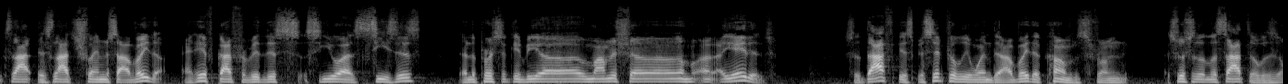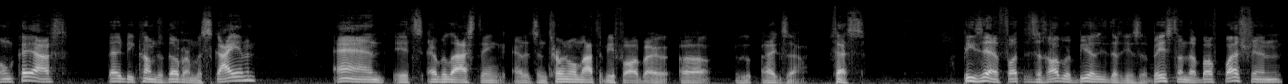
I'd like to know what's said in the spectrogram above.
it's not it's not shlemus aveda. And if God forbid this siwa ceases, then the person can be a mamish uh, ayedid. So dafka specifically when the aveda comes from Susa Lasato with his own chaos, then it becomes a davar miskayim, and it's everlasting and it's internal, not to be followed by uh, exile. Yes. Based on the above question,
